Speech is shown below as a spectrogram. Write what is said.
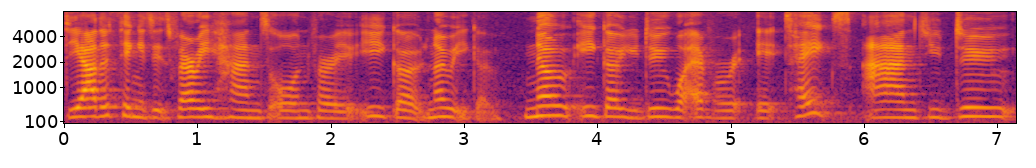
the other thing is it's very hands-on, very ego, no ego, no ego. You do whatever it takes, and you do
